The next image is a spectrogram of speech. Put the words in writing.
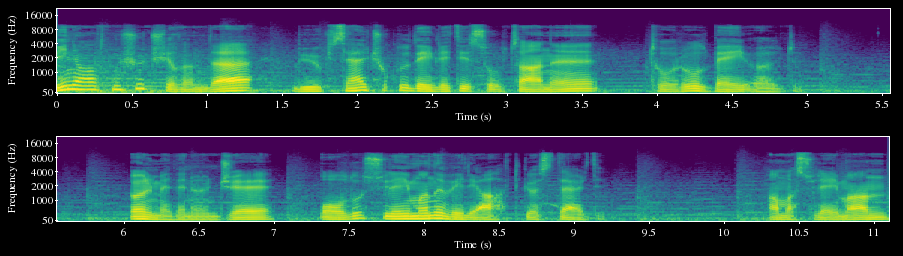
1063 yılında Büyük Selçuklu Devleti Sultanı Tuğrul Bey öldü. Ölmeden önce oğlu Süleyman'ı veliaht gösterdi. Ama Süleyman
